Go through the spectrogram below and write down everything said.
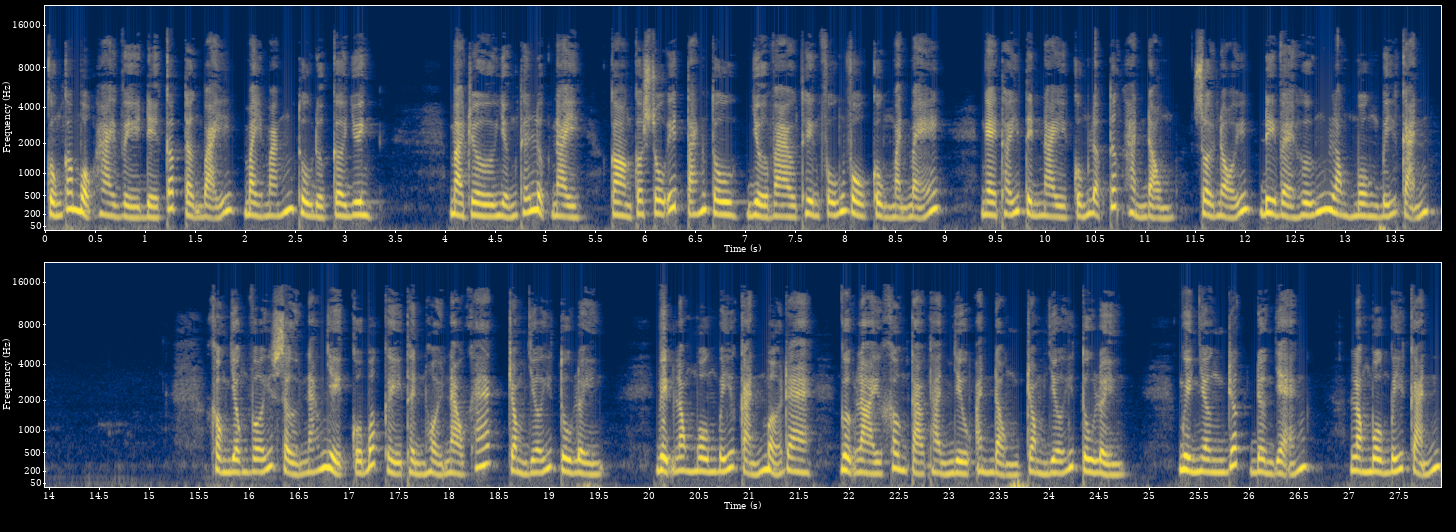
cũng có một hai vị địa cấp tầng 7 may mắn thu được cơ duyên. Mà trừ những thế lực này, còn có số ít tán tu dựa vào thiên phú vô cùng mạnh mẽ. Nghe thấy tin này cũng lập tức hành động, sôi nổi đi về hướng Long Môn bí cảnh. Không giống với sự náo nhiệt của bất kỳ thịnh hội nào khác trong giới tu luyện. Việc Long Môn bí cảnh mở ra ngược lại không tạo thành nhiều anh động trong giới tu luyện. Nguyên nhân rất đơn giản, Long Môn bí cảnh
